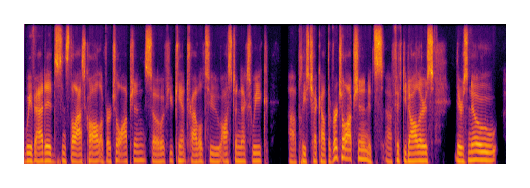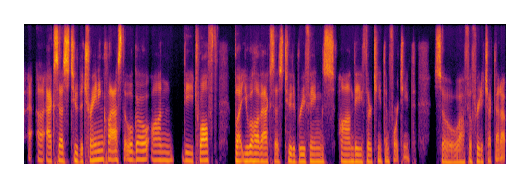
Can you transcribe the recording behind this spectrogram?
We've added since the last call a virtual option. So if you can't travel to Austin next week, uh, please check out the virtual option. It's uh, $50. There's no uh, access to the training class that will go on the 12th, but you will have access to the briefings on the 13th and 14th. So uh, feel free to check that out.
